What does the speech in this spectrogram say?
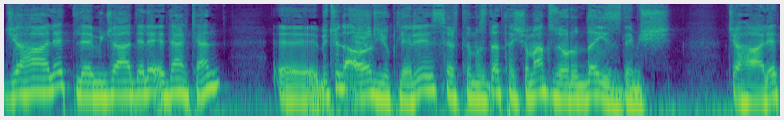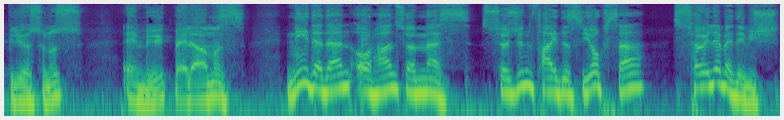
cehaletle mücadele ederken e, bütün ağır yükleri sırtımızda taşımak zorundayız demiş. Cehalet biliyorsunuz en büyük belamız. Nide'den Orhan Sönmez sözün faydası yoksa söyleme demiş.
